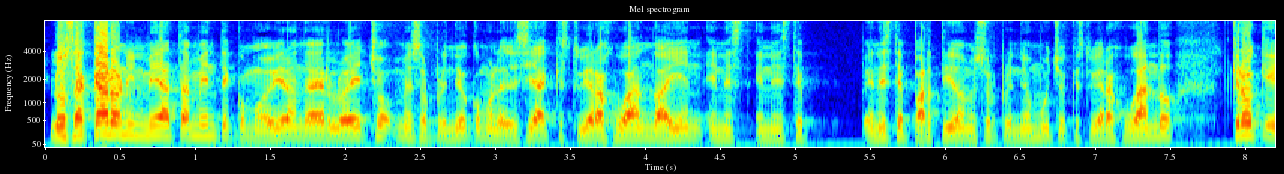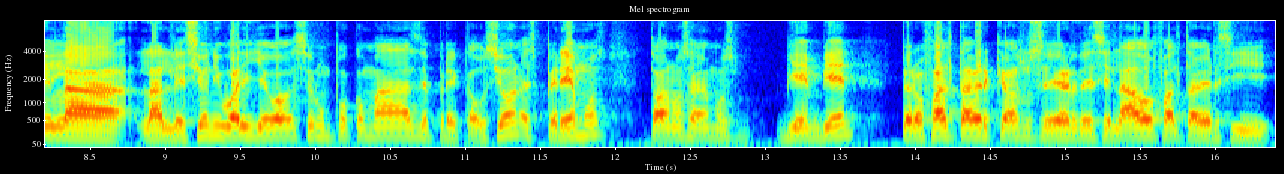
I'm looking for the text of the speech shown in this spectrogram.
lo sacaron inmediatamente como debieron de haberlo hecho. Me sorprendió, como les decía, que estuviera jugando ahí en, en, este, en este partido. Me sorprendió mucho que estuviera jugando. Creo que la, la, lesión igual llegó a ser un poco más de precaución. Esperemos. Todavía no sabemos bien, bien. Pero falta ver qué va a suceder de ese lado. Falta ver si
